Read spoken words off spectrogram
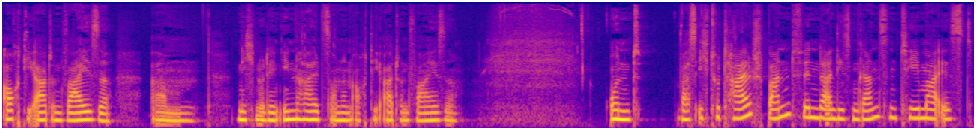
auch die Art und Weise, ähm, nicht nur den Inhalt, sondern auch die Art und Weise. Und was ich total spannend finde an diesem ganzen Thema ist,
